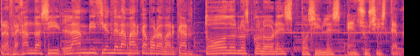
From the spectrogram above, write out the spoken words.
reflejando así la ambición de la marca por abarcar todos los colores posibles en su sistema.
